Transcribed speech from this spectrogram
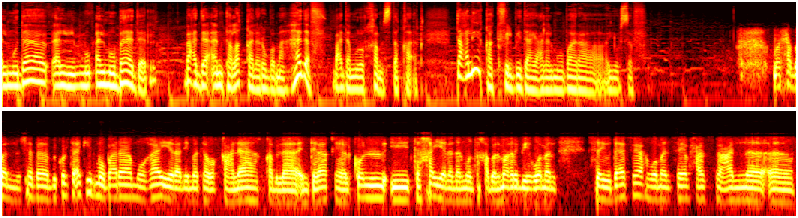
المبادر بعد أن تلقى لربما هدف بعد مرور خمس دقائق. تعليقك في البداية على المباراة يوسف. مرحبا شذا بكل تأكيد مباراة مغايرة لما توقعناه قبل انطلاقها الكل. يتخيل أن المنتخب المغربي هو من سيدافع ومن سيبحث عن آه،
